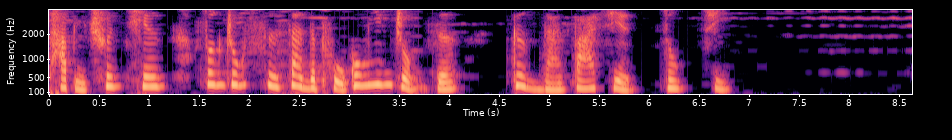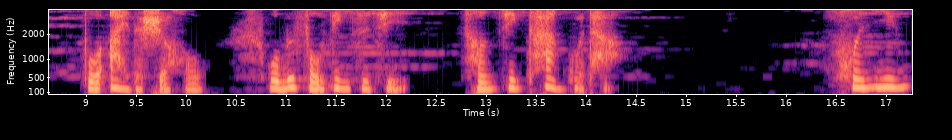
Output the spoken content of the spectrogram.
它比春天风中四散的蒲公英种子更难发现踪迹。不爱的时候，我们否定自己曾经看过它。婚姻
